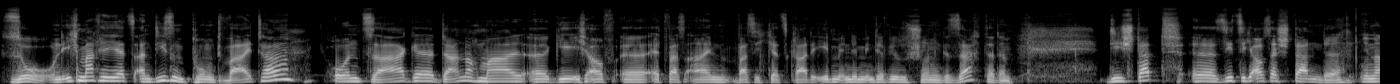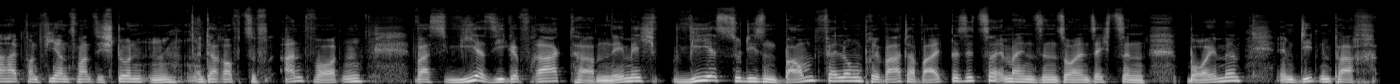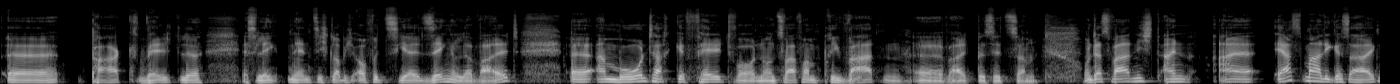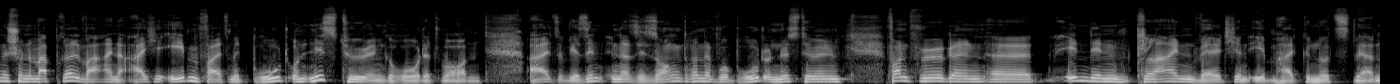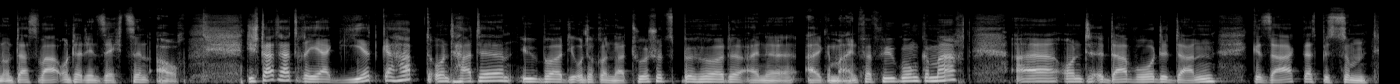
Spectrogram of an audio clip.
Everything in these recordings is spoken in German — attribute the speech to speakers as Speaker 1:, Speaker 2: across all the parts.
Speaker 1: So, und ich mache jetzt an diesem Punkt weiter und sage dann nochmal, äh, gehe ich auf äh, etwas ein, was ich jetzt gerade eben in dem Interview schon gesagt hatte. Die Stadt äh, sieht sich außerstande, innerhalb von 24 Stunden darauf zu antworten, was wir sie gefragt haben, nämlich wie es zu diesen Baumfällungen privater Waldbesitzer, immerhin sind, sollen 16 Bäume im Dietenbach äh, Park Weltle, es nennt sich, glaube ich, offiziell Sengelewald, äh, am Montag gefällt worden, und zwar von privaten äh, Waldbesitzern. Und das war nicht ein erstmaliges Ereignis. Schon im April war eine Eiche ebenfalls mit Brut- und Nisthöhlen gerodet worden. Also wir sind in der Saison drin, wo Brut- und Nisthöhlen von Vögeln äh, in den kleinen Wäldchen eben halt genutzt werden. Und das war unter den 16 auch. Die Stadt hat reagiert gehabt und hatte über die untere Naturschutzbehörde eine Allgemeinverfügung gemacht. Äh, und da wurde dann gesagt, dass bis zum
